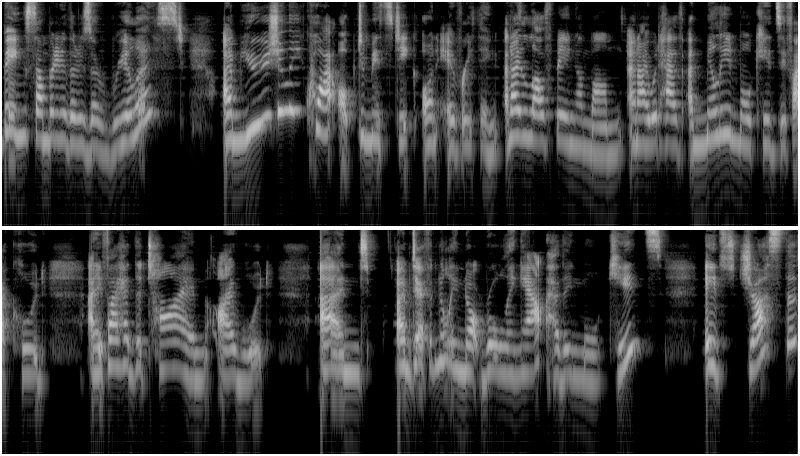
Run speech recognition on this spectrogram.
being somebody that is a realist, I'm usually quite optimistic on everything. And I love being a mum, and I would have a million more kids if I could. And if I had the time, I would. And I'm definitely not ruling out having more kids. It's just the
